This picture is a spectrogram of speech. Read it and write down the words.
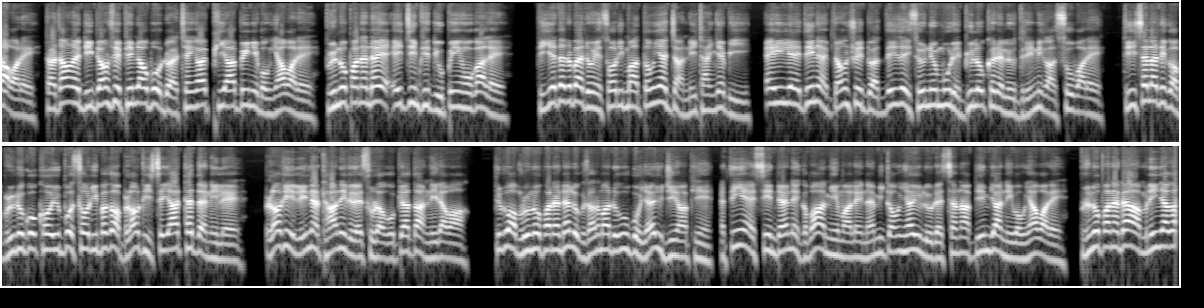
ကျပါတယ်ဒါကြောင့်လည်းဒီပြောင်းရွှေ့ဖြစ်မြောက်ဖို့အတွက်အချိန်ကဖိအားပေးနေပုံရပါတယ် Bruno Fernandes ရဲ့ agent ဖြစ်သူပင်ဟိုကလည်း ဒီရက်တစ်ပတ်တွင်ဆော်ဒီမှာ3ရက်ကြာနေထိုင်ခဲ့ပြီးအဲဒီလေအသင်းနဲ့ပြောင်းရွှေ့အတွက်သေးစိတ်ဆွေးနွေးမှုတွေပြုလုပ်ခဲ့တယ်လို့သတင်းတွေကဆိုပါတယ်ဒီဆက်လက်တွေကဘရူနိုကိုခေါ်ယူဖို့ဆော်ဒီဘက်ကဘယ်လောက်ထိစိတ်အားထက်သန်နေလဲဘယ်လောက်ထိအလေးနဲ့ထားနေတယ်လဲဆိုတာကိုပြသနေတာပါသူတို့ကဘရူနိုဖာနန်ဒက်လိုကစားသမားတို့ကိုရယူခြင်းအပြင်အသင်းရဲ့အဆင့်တန်းနဲ့ကမ္ဘာအမြင်မှာလည်းနာမည်ကောင်းရယူလို့တဲ့ဆန္ဒပြင်းပြနေပုံရပါတယ်ဘရူနိုဖာနန်ဒက်ကမင်းညာက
